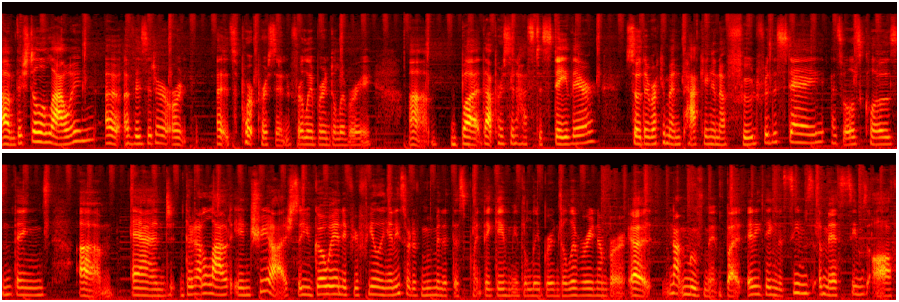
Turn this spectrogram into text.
Um, they're still allowing a, a, visitor or a support person for labor and delivery, um, but that person has to stay there so they recommend packing enough food for the stay, as well as clothes and things. Um, and they're not allowed in triage. So you go in if you're feeling any sort of movement at this point. They gave me the labor and delivery number, uh, not movement, but anything that seems amiss, seems off.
